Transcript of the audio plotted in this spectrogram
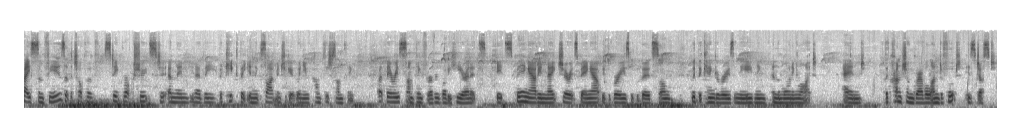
faced some fears at the top of steep rock chutes, to, and then you know the the kick that and excitement you get when you accomplish something. But there is something for everybody here, and it's it's being out in nature, it's being out with the breeze, with the birds' song, with the kangaroos in the evening and the morning light, and the crunch on gravel underfoot is just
